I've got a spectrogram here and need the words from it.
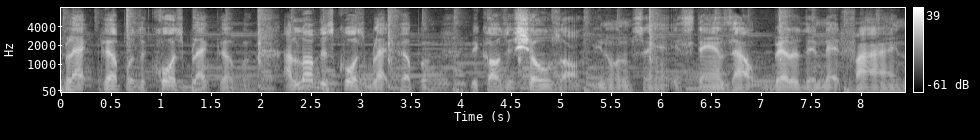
black pepper, the coarse black pepper. I love this coarse black pepper because it shows off, you know what I'm saying? It stands out better than that fine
